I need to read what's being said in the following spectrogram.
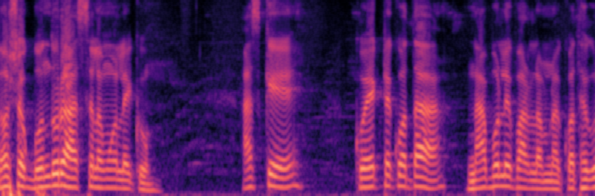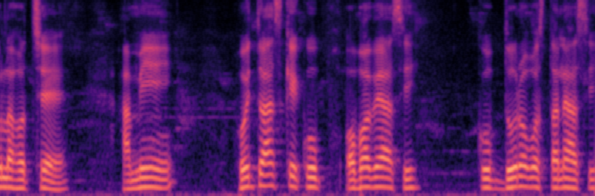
দর্শক, বন্ধুরা, আসসালামু আলাইকুম। আজকে কয়েকটা কথা না বলে পারলাম না। কথাগুলো হচ্ছে, আমি হয়তো আজকে খুব অভাবে আছি, খুব দূর অবস্থানে আছি,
